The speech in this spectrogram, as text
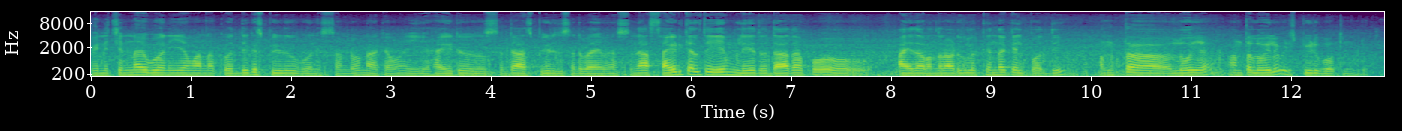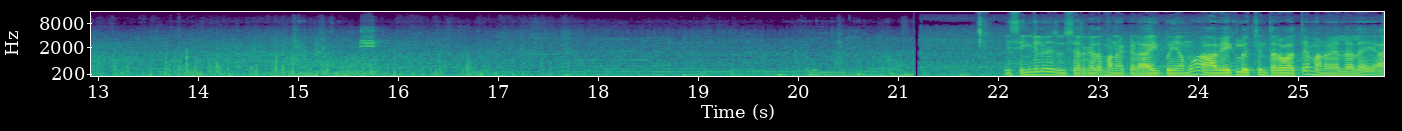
వీడిని చిన్నగా పోనీయమన్న కొద్దిగా స్పీడ్గా పోనిస్తాడు నాకేమో ఈ హైట్ చూస్తుంటే ఆ స్పీడ్ చూస్తుంటే భయం వేస్తుంది. ఆ సైడ్కి వెళ్తే ఏం లేదు. దాదాపు ఐదు ఆరు వందల అడుగుల కిందకి వెళ్ళిపోద్ది. అంత లోయ అంత లోయలో వీడు స్పీడ్ పోతున్నాడు. ఈ సింగిల్ వే చూసారు కదా మనం ఇక్కడ ఆగిపోయాము. ఆ వెహికల్ వచ్చిన తర్వాతే మనం వెళ్ళాలి. ఆ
